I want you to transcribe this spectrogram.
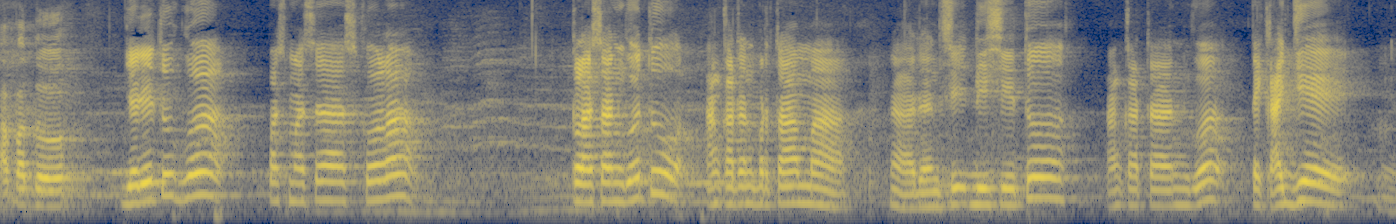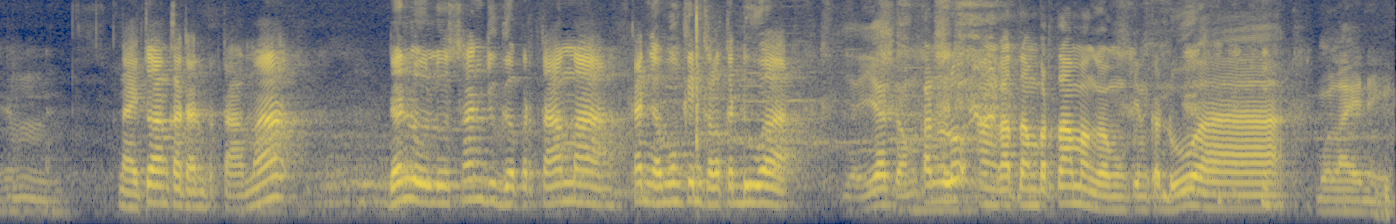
Apa tuh? Jadi tuh gua pas masa sekolah kelasan gua tuh angkatan pertama. Nah, dan si, di situ angkatan gua TKJ. Nah, itu angkatan pertama dan lulusan juga pertama. Kan nggak mungkin kalau kedua. Ya iya dong, kan lu angkatan pertama nggak mungkin kedua. Mulai nih.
